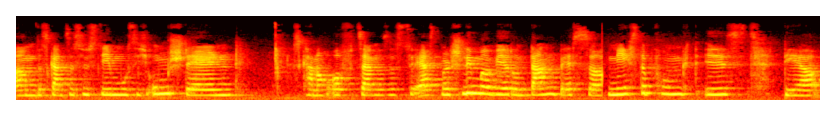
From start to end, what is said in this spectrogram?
Ähm, das ganze System muss sich umstellen. Es kann auch oft sein, dass es zuerst mal schlimmer wird und dann besser. Nächster Punkt ist der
